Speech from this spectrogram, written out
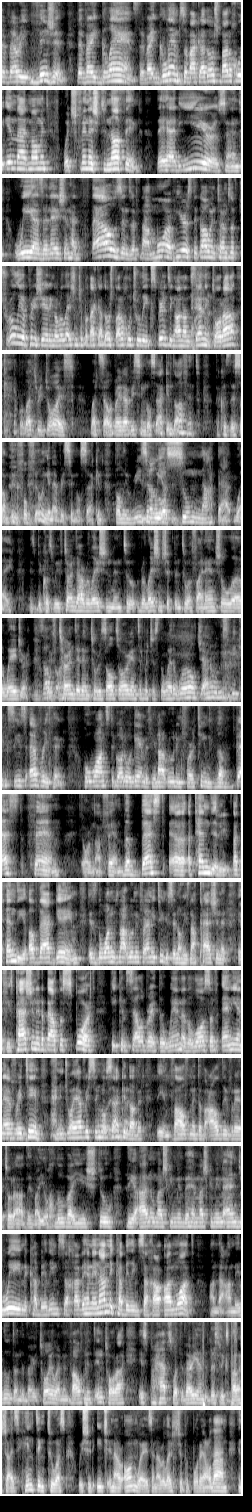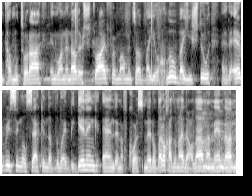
very vision, their very glance, their very glimpse of Hakadosh Baruch Hu in that moment, which finished nothing. They had years, and we as a nation had thousands, if not more, of years to go in terms of truly appreciating a relationship with HaKadosh Baruch Hu, truly experiencing and understanding Torah. But let's rejoice. Let's celebrate every single second of it. Because there's something fulfilling in every single second. The only reason we assume not that way is because we've turned our relation into relationship into a financial uh, wager. Results we've turned it into results oriented, which is the way the world, generally speaking, sees everything. Who wants to go to a game if you're not rooting for a team? The best fan, or not fan, the best uh, attendant, attendee of that game is the one who's not rooting for any team. You say, no, he's not passionate. If he's passionate about the sport, he can celebrate the win or the loss of any and every team and enjoy every single second of it. The involvement of Al Divrei Torah, the Vayochlu Vayishtu, the Anu Mashkimim Vehem Mashkimim, and we Mekabelim Sachar Vehem Enam Mekabelim Sachar on what? On the amelut, on the very toil and involvement in Torah, is perhaps what the very end of this week's parasha is hinting to us. We should each, in our own ways, in our relationship with Borei Olam, in Talmud Torah, in one another, strive for moments of vayochlu, vayishtu, at every single second of the way, beginning, end, and of course middle. Baruch Adonai Le'olam, Amen, Amen.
